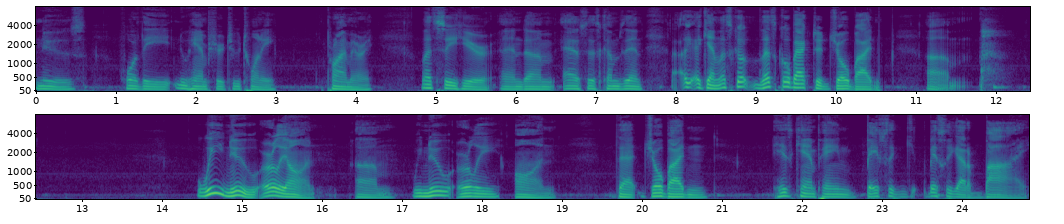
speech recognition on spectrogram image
news for the New Hampshire 220 primary. Let's see here, and um, as this comes in, again, let's go. Let's go back to Joe Biden. Um, we knew early on, um, we knew early on that Joe Biden, his campaign basically basically got a buy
